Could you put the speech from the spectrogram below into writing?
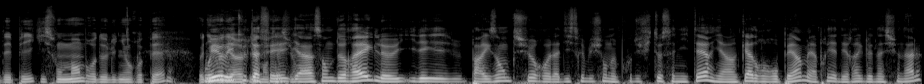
des pays qui sont membres de l'Union européenne oui, oui, tout à fait. Il y a un certain nombre de règles. Il est, par exemple, sur la distribution de produits phytosanitaires, il y a un cadre européen, mais après, il y a des règles nationales.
